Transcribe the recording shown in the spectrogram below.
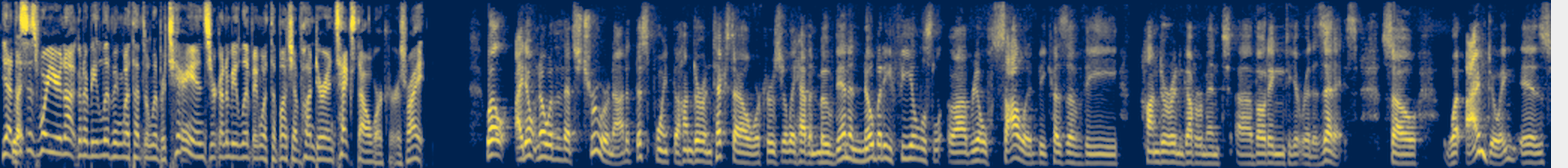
Yeah, this right. is where you're not going to be living with other libertarians. You're going to be living with a bunch of Honduran textile workers, right? Well, I don't know whether that's true or not. At this point, the Honduran textile workers really haven't moved in, and nobody feels uh, real solid because of the Honduran government uh, voting to get rid of ZEDEs. So, what I'm doing is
